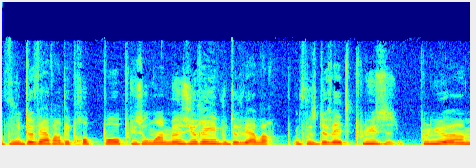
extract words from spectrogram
Vous devez avoir des propos plus ou moins mesurés, vous devez, avoir, vous devez être plus, plus euh,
